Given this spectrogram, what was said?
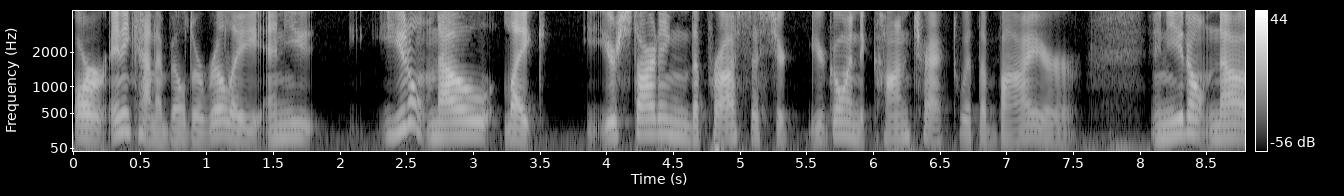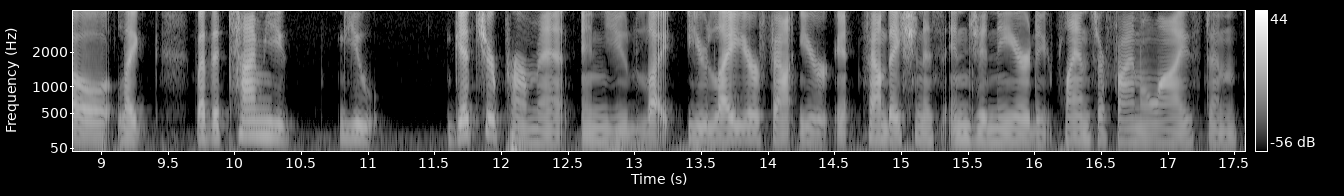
or any kind of builder, really, and you, you don't know, like, you're starting the process, you're, you're going to contract with a buyer, and you don't know, like, by the time you, you get your permit and you lay you lay your fo- your foundation is engineered, your plans are finalized, and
